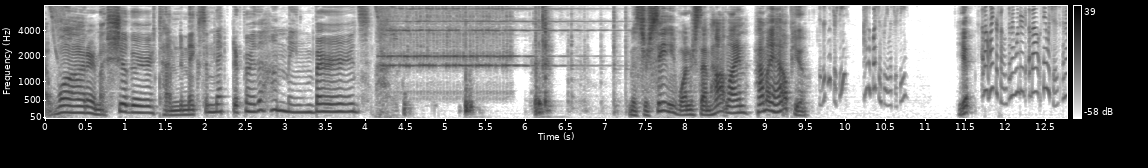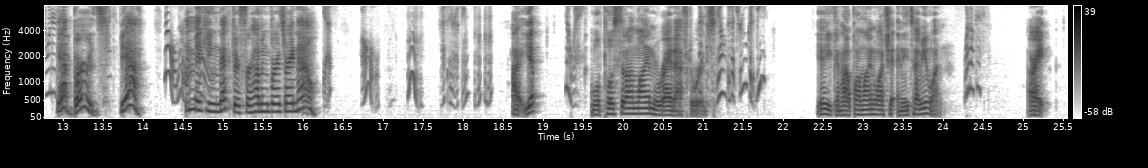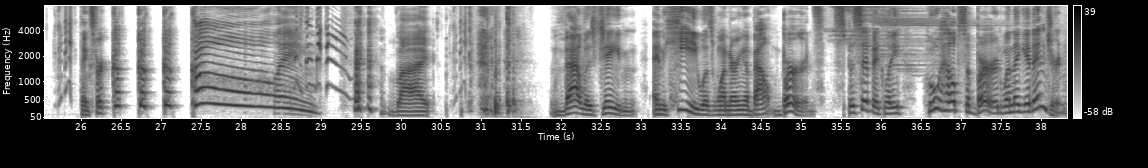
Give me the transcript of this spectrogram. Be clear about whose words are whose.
Speaker 1: my water, my sugar. Time to make some nectar for the hummingbirds. Mr. C, WonderStem Hotline, how may I help you? Yep. Yeah, birds. Yeah. I'm making nectar for hummingbirds right now. Uh, yep. We'll post it online right afterwards. Yeah, you can hop online watch it anytime you want. All right. Thanks for cook, cook, -c calling. Bye. that was Jaden, and he was wondering about birds. Specifically, who helps a bird when they get injured?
